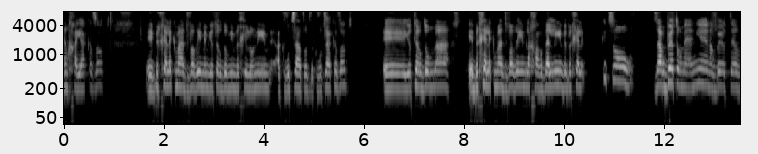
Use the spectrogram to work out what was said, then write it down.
אין חיה כזאת. אה, בחלק מהדברים הם יותר דומים לחילונים, הקבוצה הזאת וקבוצה כזאת. אה, יותר דומה אה, בחלק מהדברים לחרד"לים ובחלק... קיצור, זה הרבה יותר מעניין, הרבה יותר...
